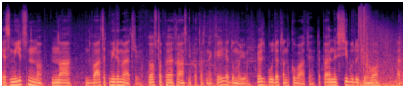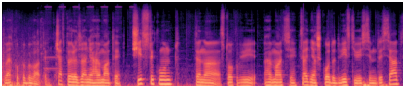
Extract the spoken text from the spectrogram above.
зміцнено на 20 мм. Просто прекрасні показники, я думаю, щось буде танкувати. Тепер не всі будуть його так легко пробивати. Час перероджання гармати 6 секунд. Це на стоковій гармаці. Середня шкода 280,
